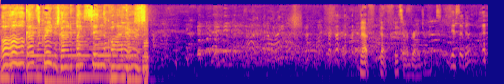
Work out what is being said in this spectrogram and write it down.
Oh, God's creator's got a place in the choirs. That, that fits our graduates. Yes, it does.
